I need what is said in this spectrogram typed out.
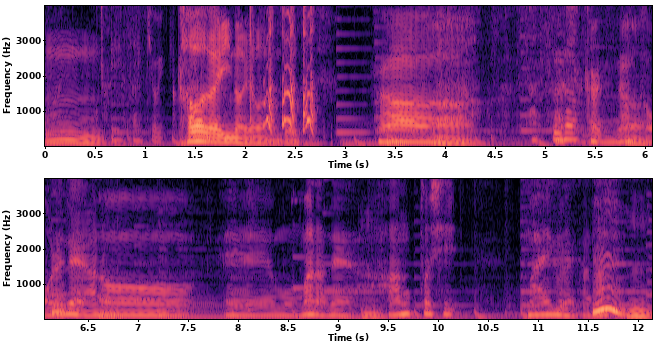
うん。英才教育。皮がいいのよなんて あさすが。ー確かになんか俺ねあのーえーもうまだねうん。半年前ぐらいかう。な、うん。ん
